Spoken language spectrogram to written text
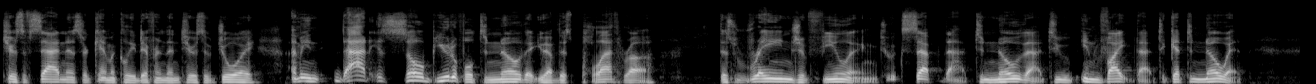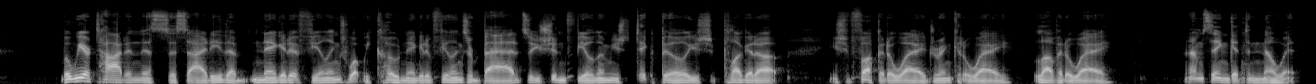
Tears of sadness are chemically different than tears of joy. I mean, that is so beautiful to know that you have this plethora this range of feeling, to accept that, to know that, to invite that, to get to know it. But we are taught in this society that negative feelings, what we code negative feelings, are bad. So you shouldn't feel them. You should take a pill. You should plug it up. You should fuck it away, drink it away, love it away. And I'm saying get to know it.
